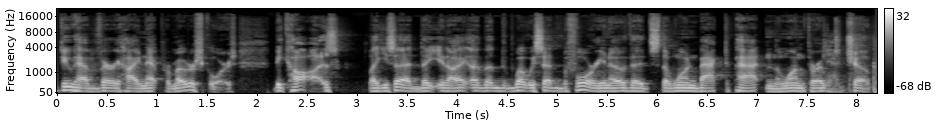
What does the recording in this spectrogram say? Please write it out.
do have very high net promoter scores because like you said, that you know uh, what we said before. You know, that's the one back to pat and the one throat yeah. to choke.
